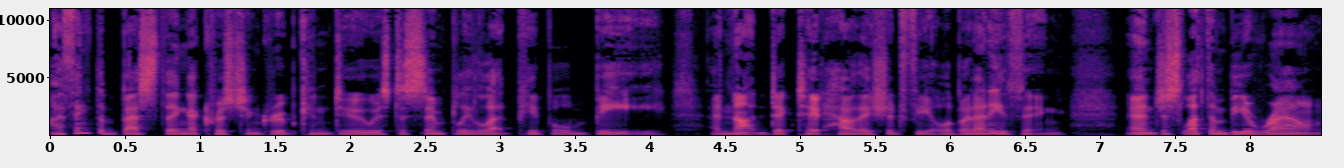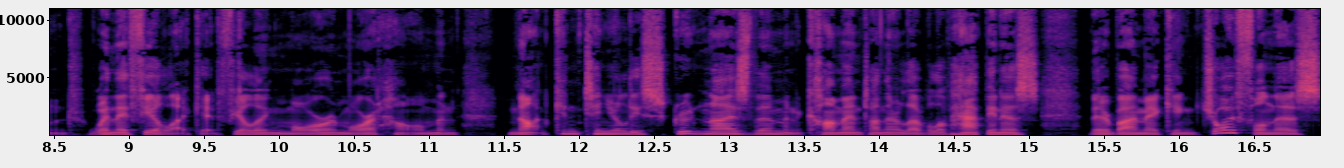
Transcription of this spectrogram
I think the best thing a Christian group can do is to simply let people be and not dictate how they should feel about anything, and just let them be around when they feel like it, feeling more and more at home, and not continually scrutinize them and comment on their level of happiness, thereby making joyfulness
